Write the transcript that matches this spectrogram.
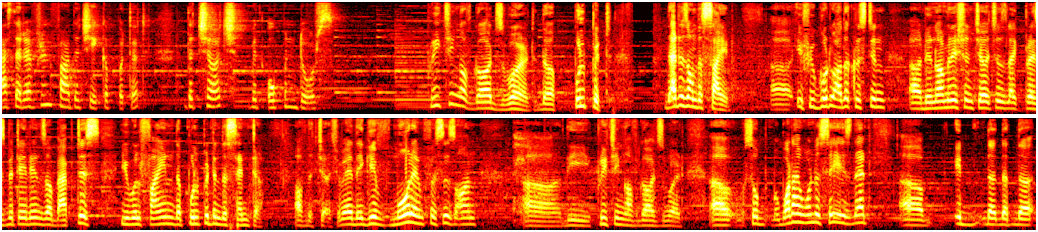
As the Reverend Father Jacob put it, the church with open doors. Preaching of God's word, the pulpit, that is on the side. Uh, if you go to other Christian uh, denomination churches like Presbyterians or Baptists, you will find the pulpit in the center of the church, where they give more emphasis on uh, the preaching of God's word. Uh, so, what I want to say is that uh, it, the, the, the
